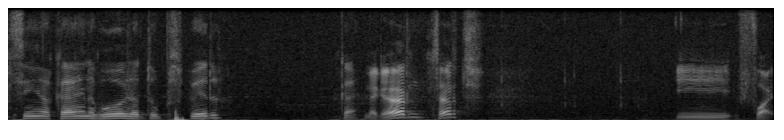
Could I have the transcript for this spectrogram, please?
Sim, ok, na boa, já estou a perceber. Ok. Mega Earn, certo? E Fly.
